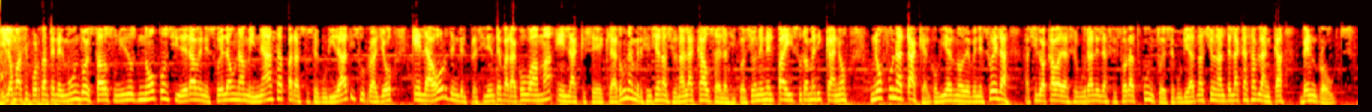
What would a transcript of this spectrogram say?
Y lo más importante en el mundo, Estados Unidos no considera a Venezuela una amenaza para su seguridad y subrayó que la orden del presidente Barack Obama en la que se declaró una emergencia nacional a causa de la situación en el país suramericano no fue un ataque al gobierno de Venezuela, así lo acaba de asegurar el asesor adjunto de seguridad nacional de la Casa Blanca, Ben Rhodes.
